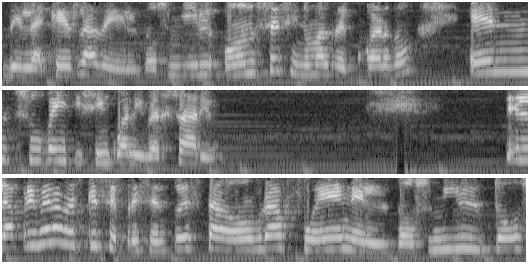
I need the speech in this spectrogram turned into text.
de la, que es la del 2011, si no mal recuerdo, en su 25 aniversario. La primera vez que se presentó esta obra fue en el 2002.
